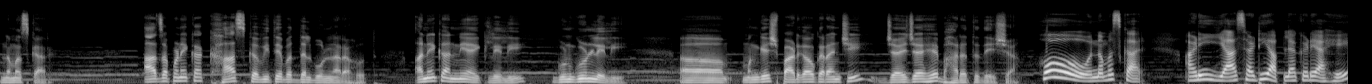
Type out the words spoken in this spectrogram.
नमस्कार. आज आपण एका खास कवितेबद्दल बोलणार आहोत. अनेकांनी ऐकलेली गुणगुणलेली मंगेश पाडगावकरांची जय जय हे भारत देशा. हो नमस्कार. आणि यासाठी आपल्याकडे आहे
